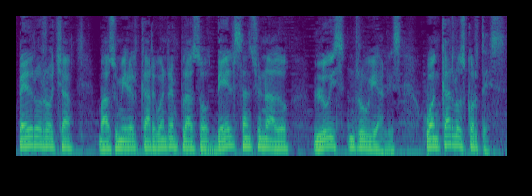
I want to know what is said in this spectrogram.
Pedro Rocha va a asumir el cargo en reemplazo del sancionado Luis Rubiales. Juan Carlos Cortés.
